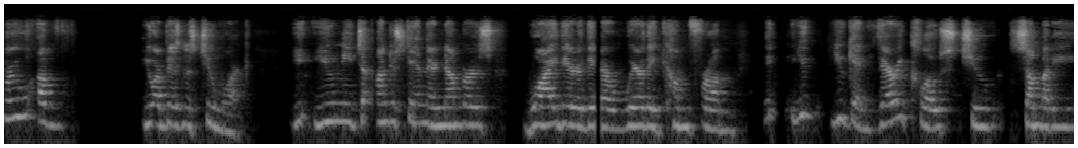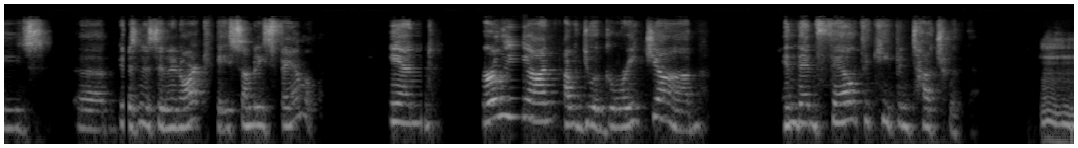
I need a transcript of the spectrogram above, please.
true of your business too, Mark. You, you need to understand their numbers, why they're there, where they come from. You, you get very close to somebody's uh, business, and in our case, somebody's family. And early on, I would do a great job and then fail to keep in touch with them. hmm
